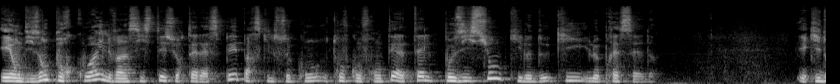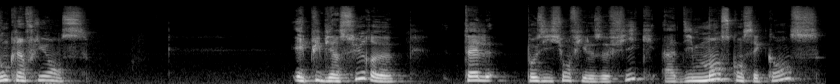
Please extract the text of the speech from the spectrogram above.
et en disant pourquoi il va insister sur tel aspect, parce qu'il se trouve confronté à telle position qui le, précède, et qui donc l'influence. Et puis, bien sûr, euh, telle position philosophique a d'immenses conséquences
